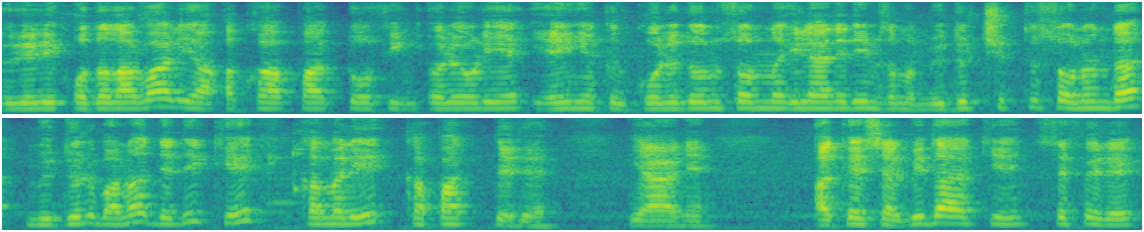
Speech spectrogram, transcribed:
ülelik odalar var ya Aqua Park Dolphin öyle oraya en yakın koridorun sonuna ilerlediğim zaman müdür çıktı sonunda müdür bana dedi ki kamerayı kapat dedi. Yani arkadaşlar bir dahaki seferi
